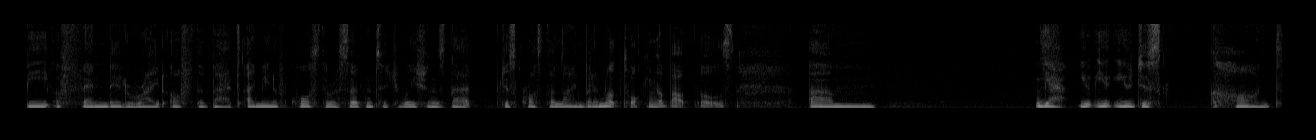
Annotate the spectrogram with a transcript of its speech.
be offended right off the bat. I mean, of course, there are certain situations that just cross the line, but I'm not talking about those. Um, yeah, you, you, you just can't.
